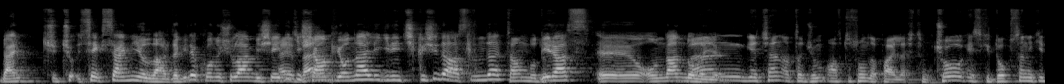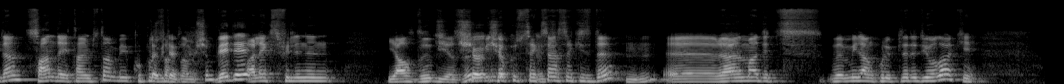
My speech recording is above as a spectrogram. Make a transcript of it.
ben ç- ç- 80'li yıllarda bile konuşulan bir şeydi Evet, ki ben- Şampiyonlar Ligi'nin çıkışı da aslında Tam budur. biraz e, ondan dolayı. Ben geçen Atacum hafta sonu da paylaştım. Çok eski 92'den Sunday Times'tan bir kupon tabii. saklamışım. Ve de- Alex Fill'in yazdığı bir yazı. Şö- şö- 1988'de e, Real Madrid ve Milan kulüpleri diyorlar ki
